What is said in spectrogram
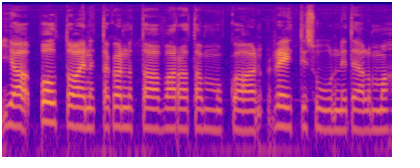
Ja polttoainetta kannattaa varata mukaan, reittisuunnitelma.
